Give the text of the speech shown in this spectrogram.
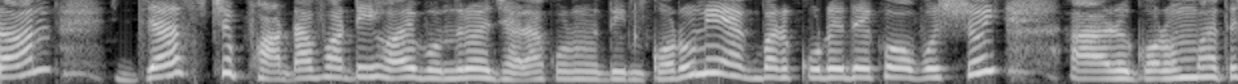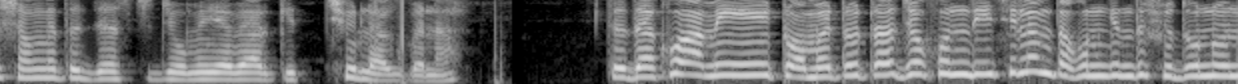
ডান জাস্ট ফাটাফাটি হয় বন্ধুরা, যারা কোনো দিন করনি একবার করে দেখো অবশ্যই। আর গরম ভাতের সঙ্গে তো জাস্ট জমে যাবে আর কিচ্ছু লাগবে না। তো দেখো আমি টমেটোটা যখন দিয়েছিলাম, তখন কিন্তু শুধু নুন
